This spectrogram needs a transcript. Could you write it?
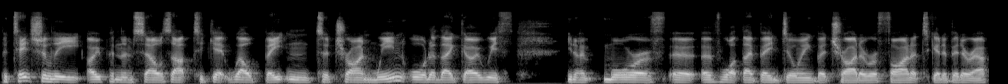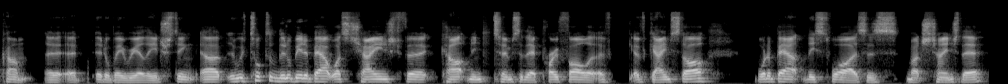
potentially open themselves up to get well beaten to try and win or do they go with you know more of uh, of what they've been doing, but try to refine it to get a better outcome. Uh, it, will be really interesting. Uh, we've talked a little bit about what's changed for Carlton in terms of their profile of of game style. What about list wise? Has much changed there?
